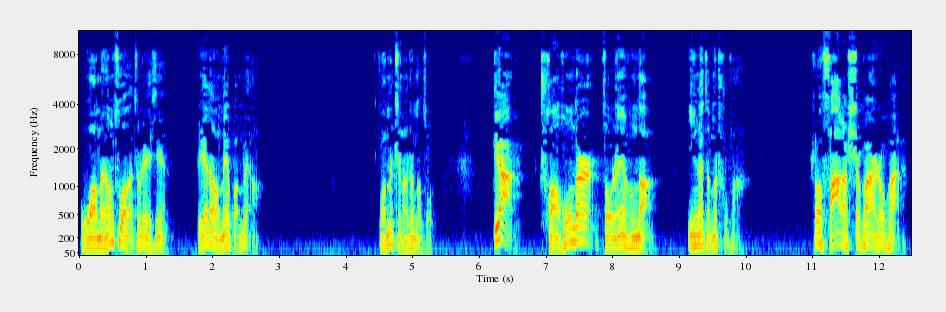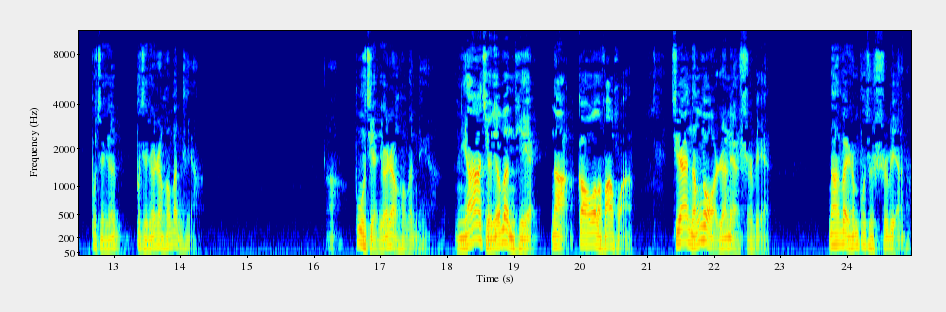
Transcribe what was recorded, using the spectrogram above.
我们能做的就这些，别的我们也管不了，我们只能这么做。第二，闯红灯走人行道，应该怎么处罚？说罚个十块二十块不解决不解决任何问题啊，啊不解决任何问题啊！你要想解决问题，那高额的罚款，既然能够人脸识别，那为什么不去识别呢？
